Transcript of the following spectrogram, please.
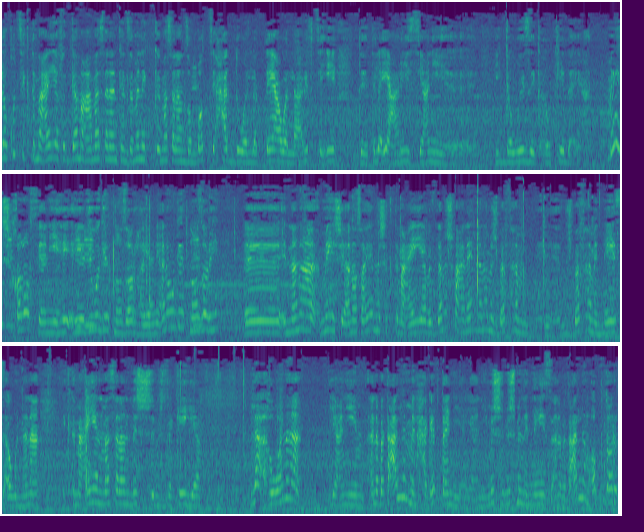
لو كنت اجتماعية في الجامعة مثلا كان زمانك مثلا ظبطتي حد ولا بتاع ولا عرفتي إيه تلاقي عريس يعني آه، يتجوزك أو كده يعني. ماشي خلاص يعني هي هي دي وجهة نظرها يعني. أنا وجهة نظري آه إن أنا ماشي أنا صحيح مش اجتماعية بس ده مش معناه إن أنا مش بفهم آه، مش بفهم الناس أو إن أنا اجتماعيا مثلا مش مش ذكية. لا هو أنا يعني أنا بتعلم من حاجات تانية يعني مش مش من الناس. أنا بتعلم أكتر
